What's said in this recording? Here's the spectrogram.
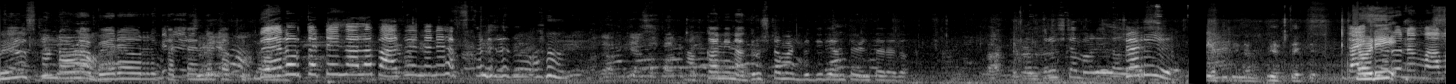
ಬೀಳಿಸ್ಕೊಂಡು ಅವಳ ಬೇರೆಯವ್ರ ತಟ್ಟೆಯಿಂದ ಬೇರೆಯವ್ರ ತಟ್ಟೆಯಿಂದ ಅಲ್ಲ ಪಾತ್ರೆಯಿಂದಾನೇ ಹಸ್ಕೊಂಡಿರೋದು ಅಕ್ಕ ನೀನ್ ಅದೃಷ್ಟ ಮಾಡಿ ಬಿದ್ದಿದ್ಯಾ ಅಂತ ಹೇಳ್ತಾ ಇರೋದು. ಅದೃಷ್ಟ ಮಾಡಿಲ್ಲ. ಸರಿ. ನೋಡಿ. ನೋಡಿ ನಮ್ಮ ಮಾವ.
